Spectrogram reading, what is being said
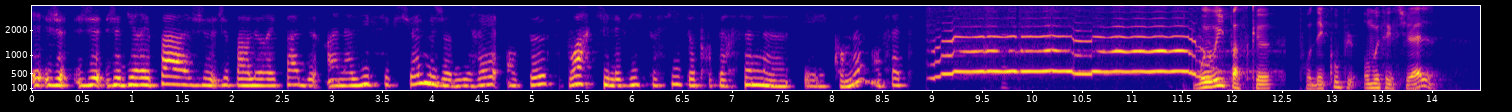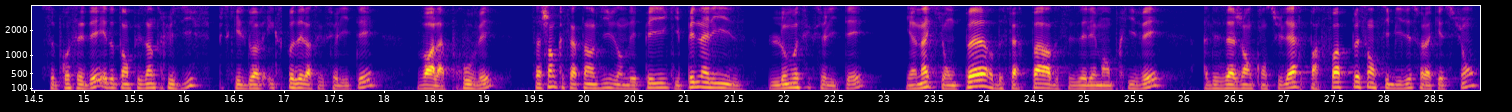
je ne dirais pas, je, je parlerai pas d'un asile sexuel, mais je dirais on peut voir qu'il existe aussi d'autres personnes euh, et comme eux, en fait. Oui, oui, parce que pour des couples homosexuels, ce procédé est d'autant plus intrusif puisqu'ils doivent exposer leur sexualité, voire la prouver, sachant que certains vivent dans des pays qui pénalisent l'homosexualité. Il y en a qui ont peur de faire part de ces éléments privés à des agents consulaires parfois peu sensibilisés sur la question,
